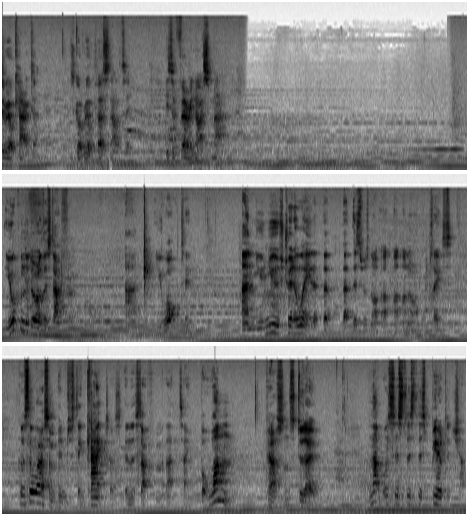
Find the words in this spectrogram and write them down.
a real character. He's got real personality. He's a very nice man. You opened the door of the staff room and you walked in and you knew straight away that, that, that this was not a, a, a normal place. Because there were some interesting characters in the staff room at that time. But one person stood out and that was this, this, this bearded chap.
